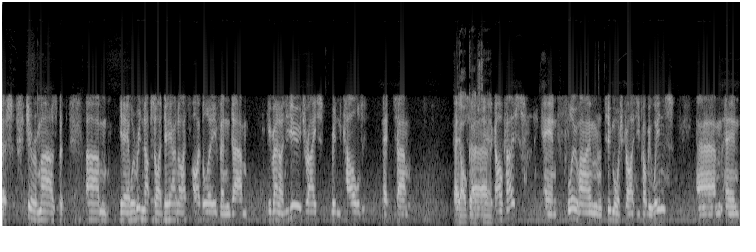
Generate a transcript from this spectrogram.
as Ciaron Maher's. But um, yeah, we're ridden upside down, I, I believe, and um, he ran a huge race, ridden cold at, um, at Gold Coast, uh, yeah. the Gold Coast, and flew home. Two more strides, he probably wins. Um, and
